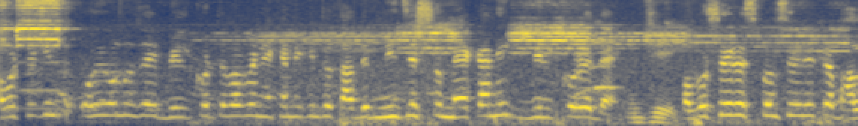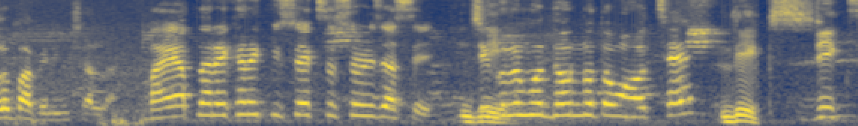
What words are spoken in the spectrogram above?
অবশ্যই কিন্তু ওই অনুযায়ী বিল্ড করতে পারবেন। এখানে কিন্তু তাদের নিজস্ব মেকানিক বিল্ড করে দেয়। জি। অবশ্যই রেসপন্সিবিলিটিটা ভালো পাবেন ইনশাল্লাহ ভাই আপনার এখানে কিছু অ্যাক্সেসরিজ আছে যেগুলোর মধ্যে অন্যতম হচ্ছে ডিক্স ডিক্স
